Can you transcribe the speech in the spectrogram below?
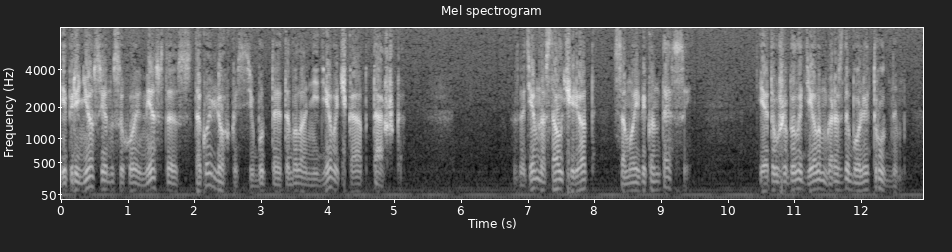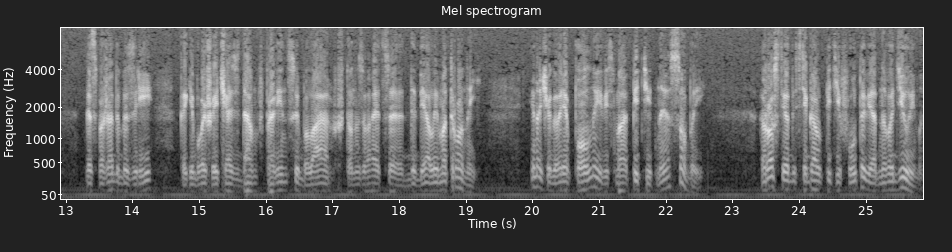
и перенес ее на сухое место с такой легкостью, будто это была не девочка, а пташка. Затем настал черед самой виконтессы и это уже было делом гораздо более трудным. Госпожа де Безри, как и большая часть дам в провинции, была, что называется, дебелой Матроной, иначе говоря, полной и весьма аппетитной особой. Рост ее достигал пяти футов и одного дюйма.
